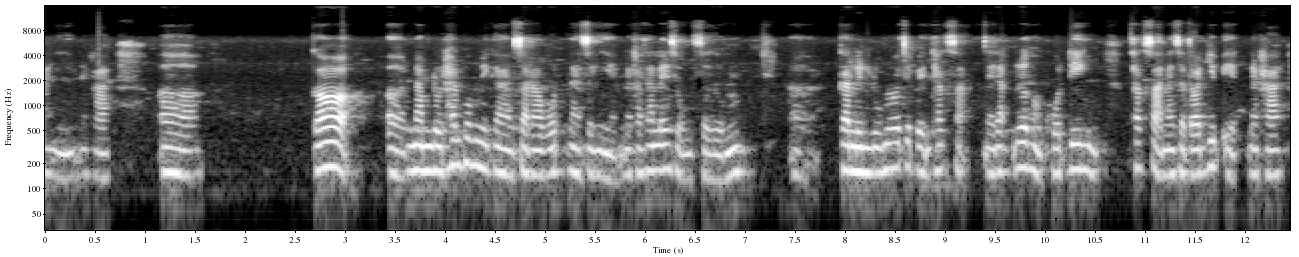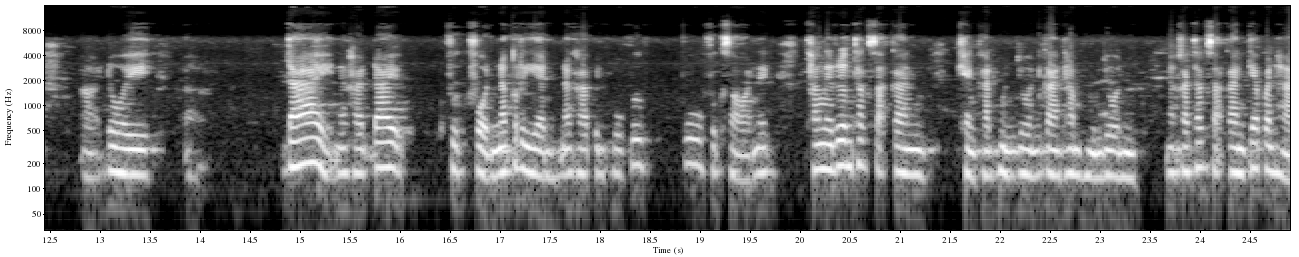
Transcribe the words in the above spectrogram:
65 นี้นะคะก็ นำโดยท่านผู้อำนวยการสารวุฒินาเสงียมนะคะท่านได้ส่งเสริมการเรียนรู้ไม่ว่าจะเป็นทักษะในเรื่องของโคดดิ้งทักษะในศตวรรษที่21นะคะโดยได้นะคะได้ฝึกฝนนักเรียนนะคะเป็นผู้ฝึกผู้ฝึกสอนในทั้งในเรื่องทักษะการแข่งขันหุ่นยนต์ การทำหุ่นยนต์นะคะทักษะการแก้ปัญหา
